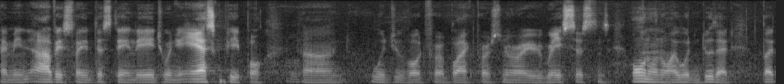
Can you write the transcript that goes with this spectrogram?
I mean, obviously, at this day and age, when you ask people, uh, would you vote for a black person or are you racist? And oh, no, no, I wouldn't do that. But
